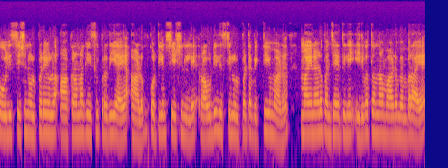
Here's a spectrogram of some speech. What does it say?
പോലീസ് സ്റ്റേഷൻ ഉൾപ്പെടെയുള്ള ആക്രമണ കേസിൽ പ്രതിയായ ആളും കൊട്ടിയം സ്റ്റേഷനിലെ റൌഡി ലിസ്റ്റിൽ ഉൾപ്പെട്ട വ്യക്തിയുമാണ് മയനാട് പഞ്ചായത്തിലെ ഇരുപത്തൊന്നാം വാർഡ് മെമ്പറായ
